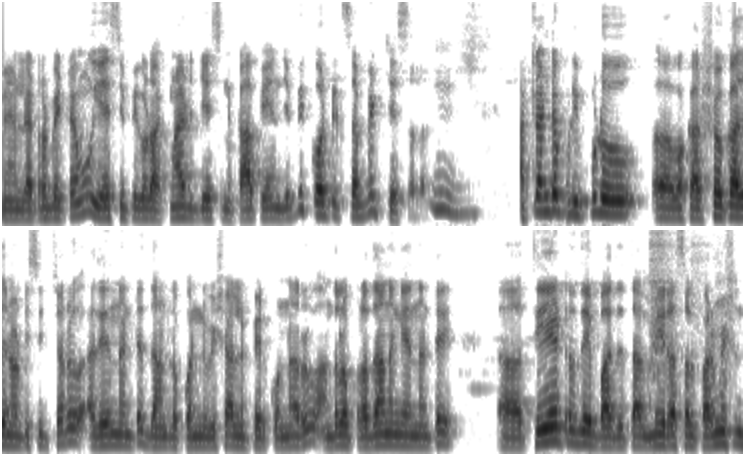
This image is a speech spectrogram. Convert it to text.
మేము లెటర్ పెట్టాము. ఏసీపీ కూడా అక్నాలెడ్జ్ చేసిన కాపీ అని చెప్పి కోర్టుకి సబ్మిట్ చేస్తారు. అట్లాంటప్పుడు ఇప్పుడు ఒక షోకాజ్ నోటీస్ ఇచ్చారు. అదేంటంటే దాంట్లో కొన్ని విషయాలను పేర్కొన్నారు. అందులో ప్రధానంగా ఏంటంటే థియేటర్దే బాధ్యత. మీరు అసలు పర్మిషన్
